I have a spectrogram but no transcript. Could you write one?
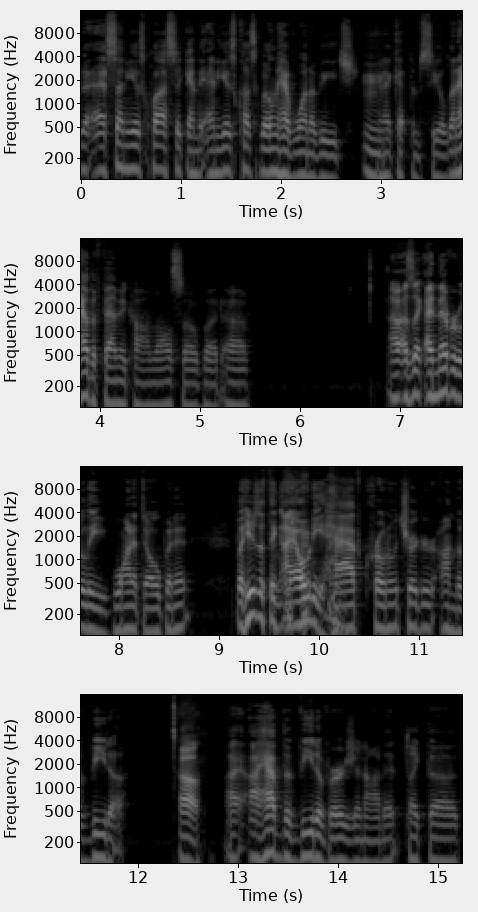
the SNES Classic and the NES Classic, but I only have one of each, Mm. and I kept them sealed. And I have the Famicom also, but uh, I was like, I never really wanted to open it. But here's the thing: I already have Chrono Trigger on the Vita. Oh. I, I have the Vita version on it, like the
